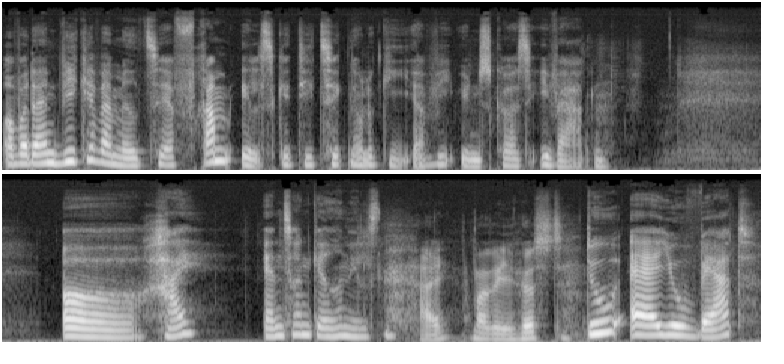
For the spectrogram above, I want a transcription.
og hvordan vi kan være med til at fremelske de teknologier, vi ønsker os i verden. Og hej, Anton Gade Nielsen. Hej, Marie Høst. Du er jo vært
